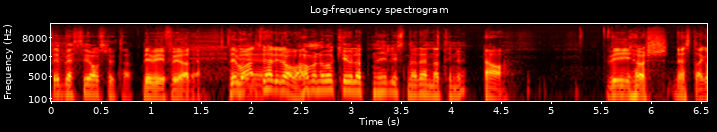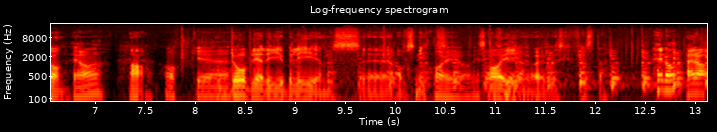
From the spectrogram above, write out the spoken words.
Det är bäst vi avslutar. Det vi får göra det. Det var allt vi hade idag va? Ja, men det var kul att ni lyssnade ända till nu. Ja. Vi hörs nästa gång. Ja, Ja. och... Eh, Och då blir det jubileumsavsnitt. oj, vad vi ska oj, fira. oj, vi ska festa. Hej då! Hej då!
